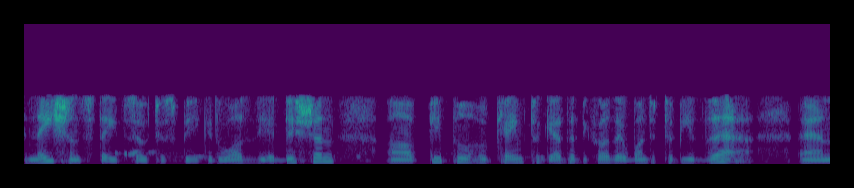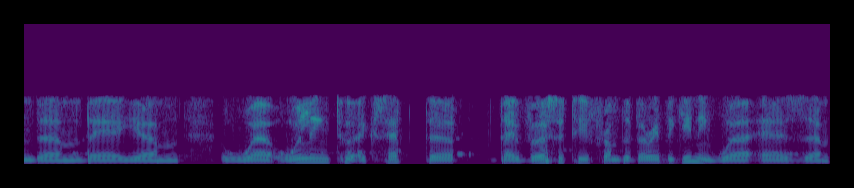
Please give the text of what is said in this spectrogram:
nation state, so to speak. It was the addition of people who came together because they wanted to be there, and um, they um, were willing to accept uh, diversity from the very beginning, whereas um,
